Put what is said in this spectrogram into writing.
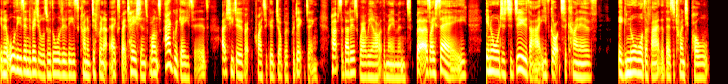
you know, all these individuals with all of these kind of different expectations, once aggregated, actually do quite a good job of predicting. Perhaps that is where we are at the moment. But as I say, in order to do that, you've got to kind of ignore the fact that there's a 20 poll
